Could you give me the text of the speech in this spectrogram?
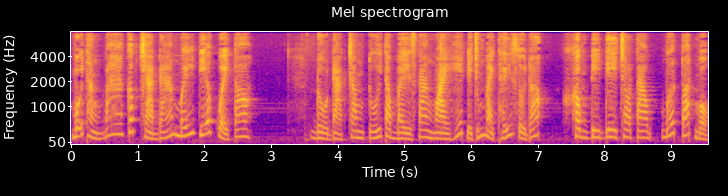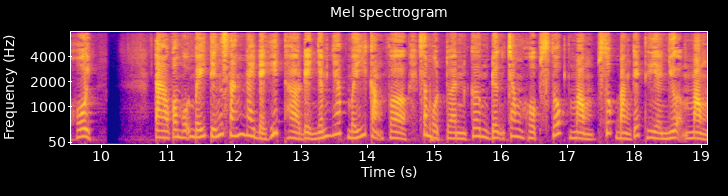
Mỗi thằng ba cốc trà đá mấy đĩa quẩy to. Đồ đạc trong túi tao bày ra ngoài hết để chúng mày thấy rồi đó. Không đi đi cho tao bớt toát mồ hôi. Tao có mỗi mấy tiếng sáng nay để hít thở để nhấm nháp mấy cọng phở sau một tuần cơm đựng trong hộp xốp mỏng, xúc bằng cái thìa nhựa mỏng,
